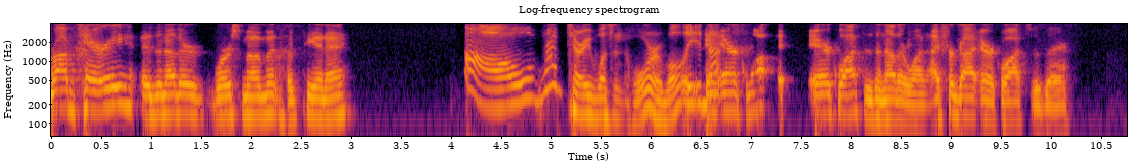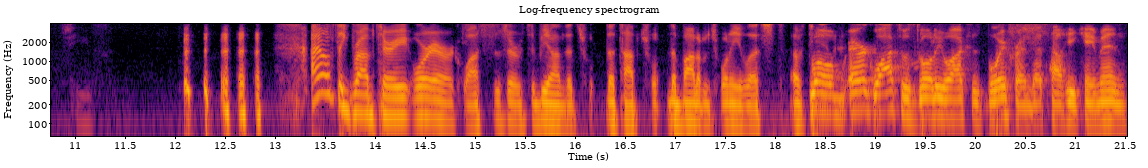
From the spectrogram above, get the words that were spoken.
Rob Terry is another worst moment of TNA, Oh, Rob Terry wasn't horrible. It- and not- Eric Wa- Erik Watts is another one. I forgot Erik Watts was there. Jeez. I don't think Rob Terry or Erik Watts deserve to be on the tw- the top tw- the bottom twenty list of TNA. Well, Erik Watts was Goldilocks' boyfriend. That's how he came in.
